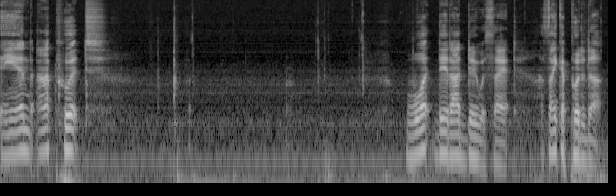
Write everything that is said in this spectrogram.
And I put what did I do with that? I think I put it up.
